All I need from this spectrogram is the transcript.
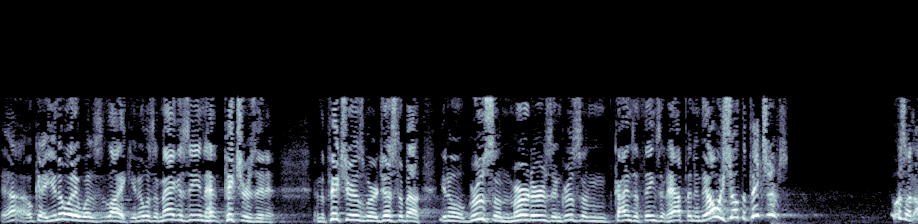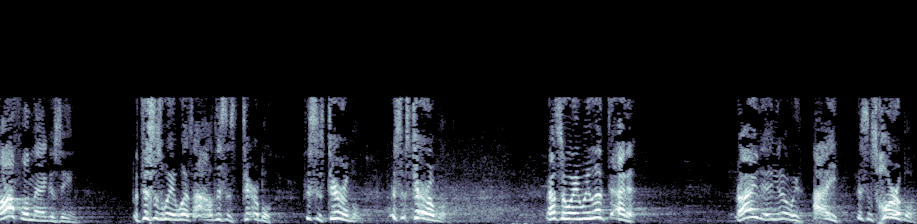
Yeah, okay. You know what it was like. You know, it was a magazine that had pictures in it. And the pictures were just about, you know, gruesome murders and gruesome kinds of things that happened. And they always showed the pictures. It was an awful magazine. But this is the way it was. Oh, this is terrible. This is terrible. This is terrible. That's the way we looked at it. Right? You know, I, this is horrible.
